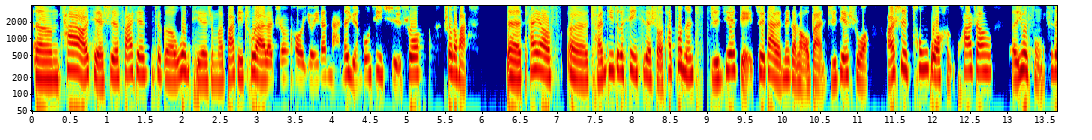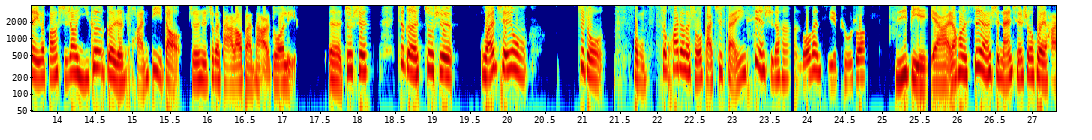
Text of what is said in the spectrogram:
嗯，他而且是发现这个问题，什么芭比出来了之后，有一个男的员工进去说说的话，呃，他要呃传递这个信息的时候，他不能直接给最大的那个老板直接说，而是通过很夸张呃又讽刺的一个方式，让一个个人传递到就是这个大老板的耳朵里。呃，就是这个就是完全用。这种讽刺夸张的手法去反映现实的很多问题，比如说级别呀，然后虽然是男权社会哈，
